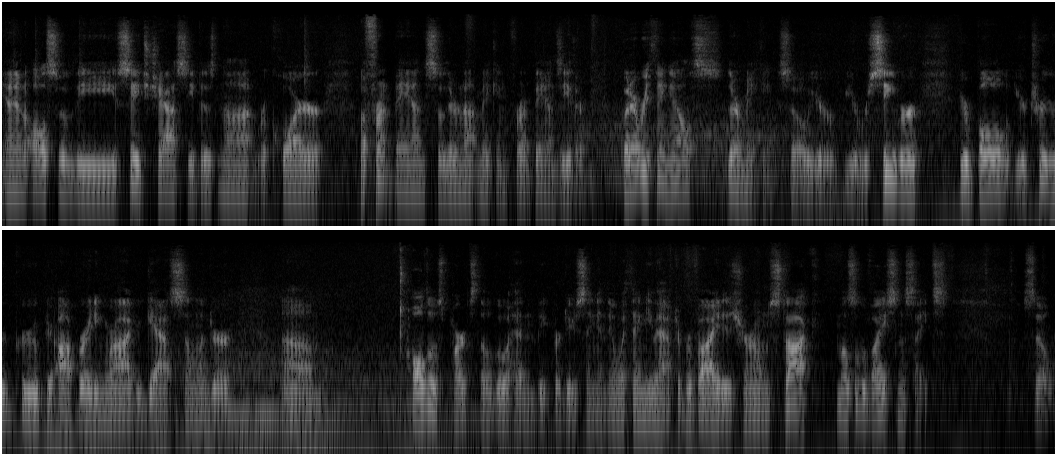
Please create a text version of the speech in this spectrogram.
And also the Sage chassis does not require a front band, so they're not making front bands either. But everything else they're making. So your, your receiver, your bolt, your trigger group, your operating rod, your gas cylinder, um, all those parts they'll go ahead and be producing and the only thing you have to provide is your own stock, muzzle device, and sights. So,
